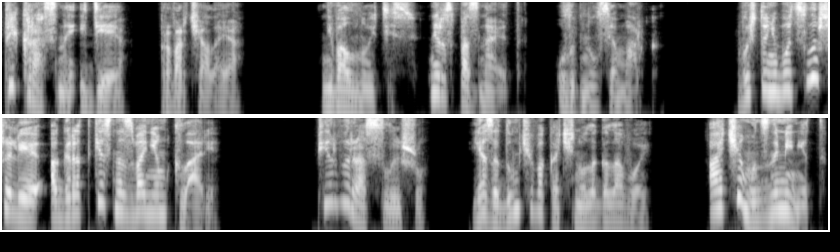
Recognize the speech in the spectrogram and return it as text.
Прекрасная идея, — проворчала я. «Не волнуйтесь, не распознает», — улыбнулся Марк. «Вы что-нибудь слышали о городке с названием Клари?» «Первый раз слышу». Я задумчиво качнула головой. «А чем он знаменит?»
